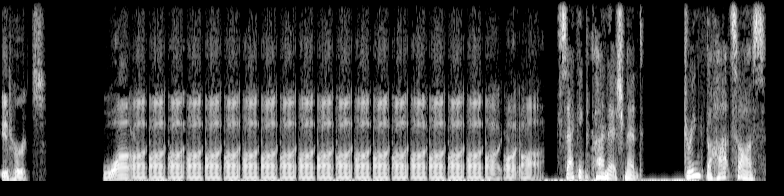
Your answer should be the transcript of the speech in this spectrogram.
It hurts. Wah Second punishment. Drink the hot sauce.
